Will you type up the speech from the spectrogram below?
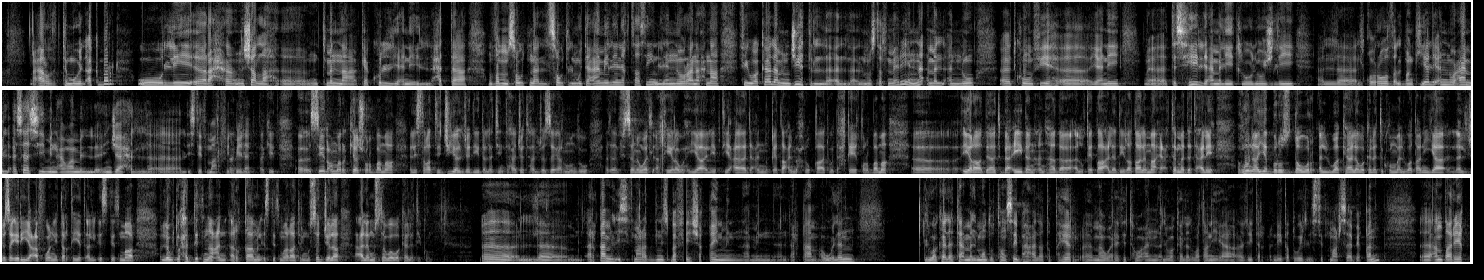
عرض التمويل أكبر. واللي راح إن شاء الله آه، نتمنى ككل يعني حتى نضم صوتنا لصوت المتعاملين الاقتصاديين لأنه رانا إحنا في وكالة من جهة المستثمرين نأمل أنه آه، تكون فيه آه، يعني تسهيل لعملية الولوج للقروض البنكية لأنه عامل أساسي من عوامل إنجاح الاستثمار في البلاد. أكيد. السيد عمر كاش ربما الاستراتيجية الجديدة التي انتهجتها الجزائر منذ في السنوات الأخيرة وهي الابتعاد عن قطاع المحروقات وتحقيق ربما إيرادات بعيدا عن هذا القطاع الذي لطالما اعتمدت عليه. هنا يبرز دور الوكالة وكالتكم الوطنية الجزائرية عفوا لترقية الاستثمار. لو تحدث حدثنا عن أرقام الاستثمارات المسجلة على مستوى وكالتكم آه، أرقام الاستثمارات بالنسبة فيه شقين من من الأرقام أولا الوكالة تعمل منذ تنصيبها على تطهير آه، ما ورثته عن الوكالة الوطنية لتطوير الاستثمار سابقا آه، عن طريق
